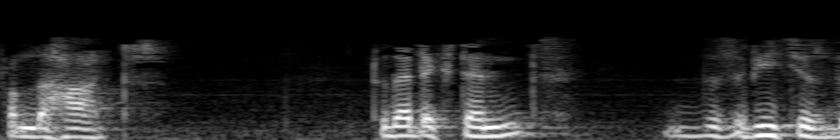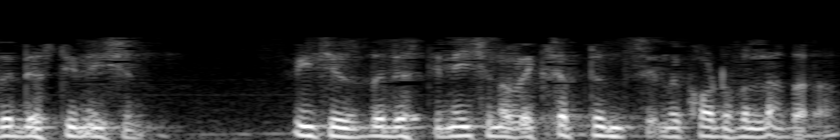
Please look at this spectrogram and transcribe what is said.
from the heart, to that extent, this reaches the destination, reaches the destination of acceptance in the court of Allah Ta'ala.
